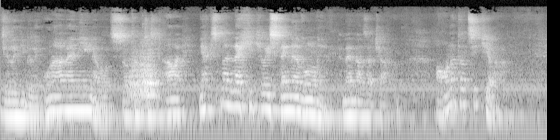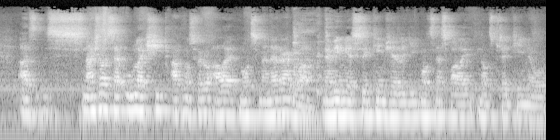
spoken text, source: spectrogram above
ti lidi byli unavení, nebo co to přesně, ale nějak jsme nechytili stejné vlny hned na začátku. A ona to cítila. A snažila se ulehčit atmosféru, ale moc jsme nereagovali. Nevím, jestli tím, že lidi moc nespali noc předtím, nebo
